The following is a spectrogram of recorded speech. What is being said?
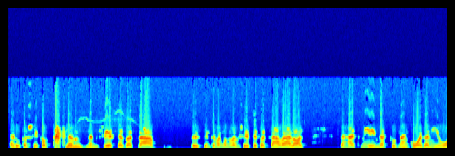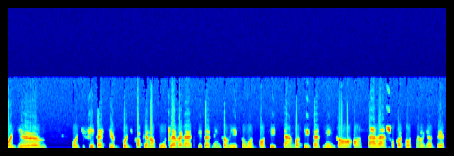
elutasították, nem, nem is érkezett rá, őszintén megmondom, nem is érkezett rá válasz, tehát mi meg tudnánk oldani, hogy hogy fizetjük, hogy kapjanak útlevelet, fizetnénk a vízumot Pakisztánba, fizetnénk a, a szállásokat ott, mert ugye azért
